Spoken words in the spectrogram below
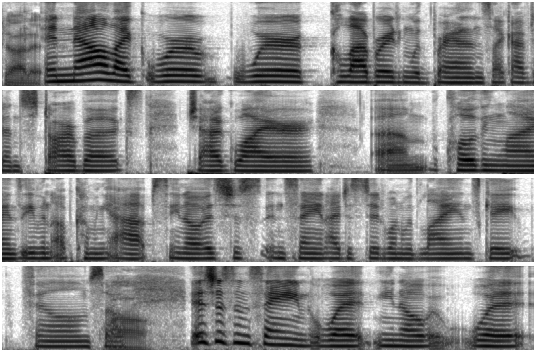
Got it. And now like we're we're collaborating with brands like I've done Starbucks, Jaguar, um, clothing lines, even upcoming apps. You know, it's just insane. I just did one with Lionsgate Films, so Wow. it's just insane what you know what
